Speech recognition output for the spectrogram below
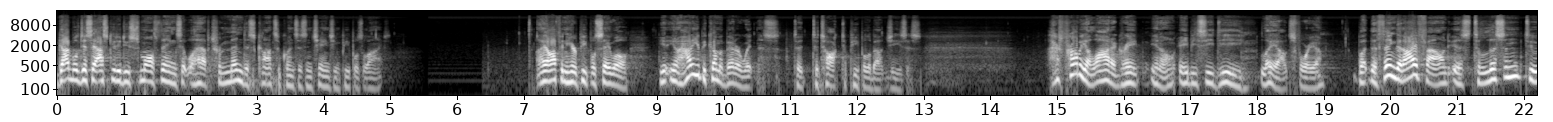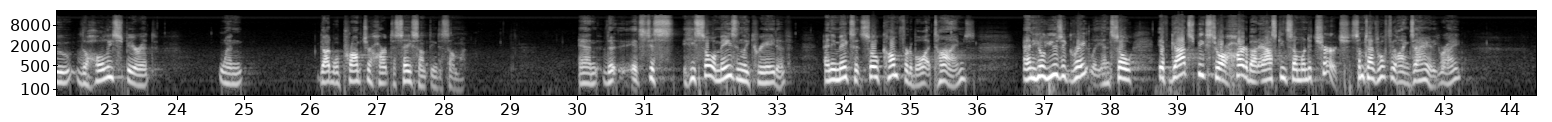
God will just ask you to do small things that will have tremendous consequences in changing people's lives. I often hear people say, well, you, you know, how do you become a better witness? to, to talk to people about Jesus. There's probably a lot of great, you know, ABCD layouts for you. But the thing that I've found is to listen to the Holy Spirit when God will prompt your heart to say something to someone. And the, it's just, He's so amazingly creative, and He makes it so comfortable at times, and He'll use it greatly. And so if God speaks to our heart about asking someone to church, sometimes we'll feel anxiety, right?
